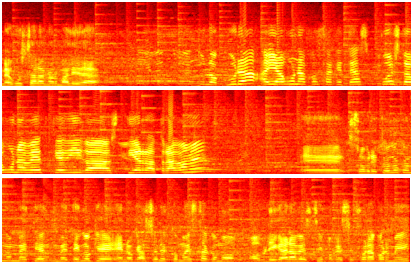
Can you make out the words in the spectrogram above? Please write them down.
Me gusta la normalidad. ¿Tu locura? ¿Hay alguna cosa que te has puesto alguna vez que digas tierra, trágame? Eh, sobre todo cuando me, te- me tengo que, en ocasiones como esta, como obligar a vestir, porque si fuera por mí,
